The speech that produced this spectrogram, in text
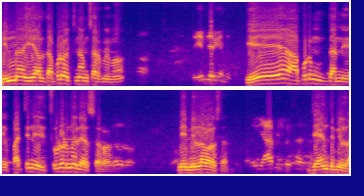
నిన్న ఇవాళ తప్పుడు వచ్చినాం సార్ మేము. ఏం జరిగింది? ఏ అప్పుడు దాన్ని పత్తిని చూడడమే లేదు సార్ వాళ్ళు. మేము మిల్ల వాళ్ళు సార్. జయంతి మిల్ల.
